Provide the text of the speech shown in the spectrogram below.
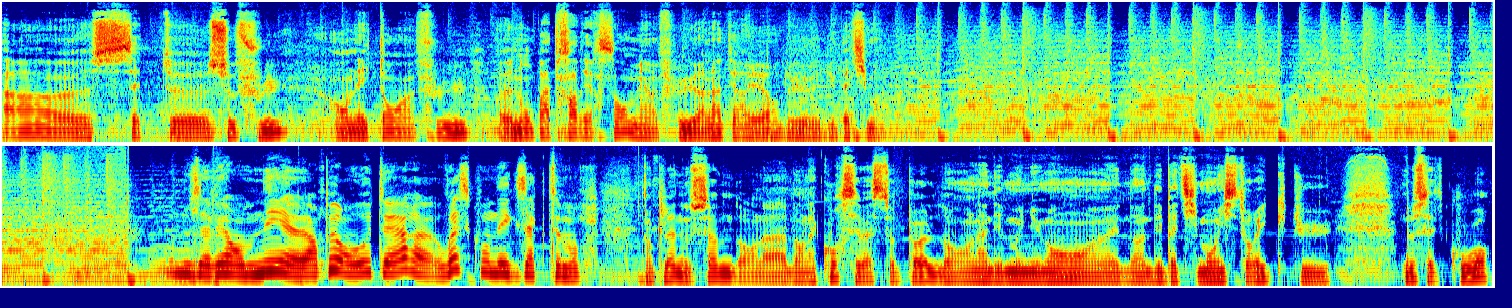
à euh, cette, euh, ce flux en étant un flux non pas traversant, mais un flux à l'intérieur du bâtiment. nous avez emmené un peu en hauteur. Où est-ce qu'on est exactement? Donc là, nous sommes dans la, dans la cour Sébastopol, dans l'un des monuments, euh, dans des bâtiments historiques du, de cette cour.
